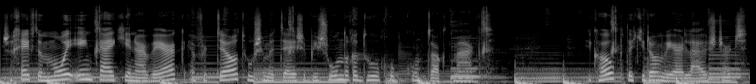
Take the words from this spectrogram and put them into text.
Ze geeft een mooi inkijkje naar werk en vertelt hoe ze met deze bijzondere doelgroep contact maakt. Ik hoop dat je dan weer luistert.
